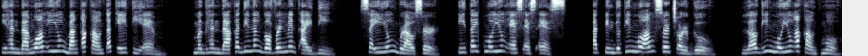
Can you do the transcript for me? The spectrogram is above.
Ihanda mo ang iyong bank account at ATM. Maghanda ka din ng government ID. Sa iyong browser, i-type mo yung SSS. At pindutin mo ang search or go. Login mo yung account mo.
